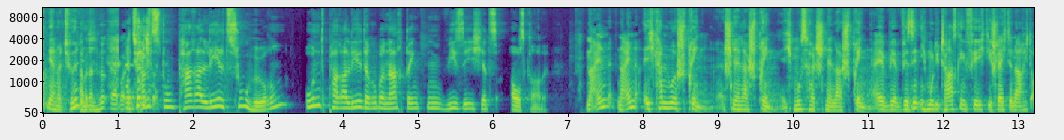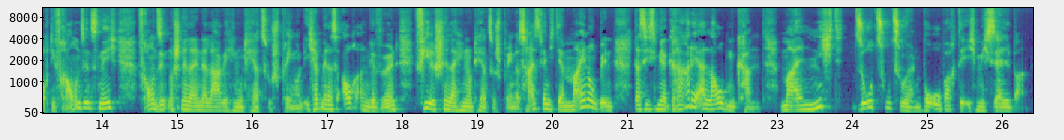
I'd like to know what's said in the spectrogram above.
Ja, natürlich. Aber dann hör, aber natürlich. kannst du parallel zuhören und parallel darüber nachdenken, wie sehe ich jetzt aus gerade. Nein, nein, ich kann nur springen, schneller springen. Ich muss halt schneller springen. Wir, wir sind nicht multitaskingfähig, die schlechte Nachricht, auch die Frauen sind es nicht. Frauen sind nur schneller in der Lage, hin und her zu springen. Und ich habe mir das auch angewöhnt, viel schneller hin und her zu springen. Das heißt, wenn ich der Meinung bin, dass ich es mir gerade erlauben kann, mal nicht so zuzuhören, beobachte ich mich selber.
